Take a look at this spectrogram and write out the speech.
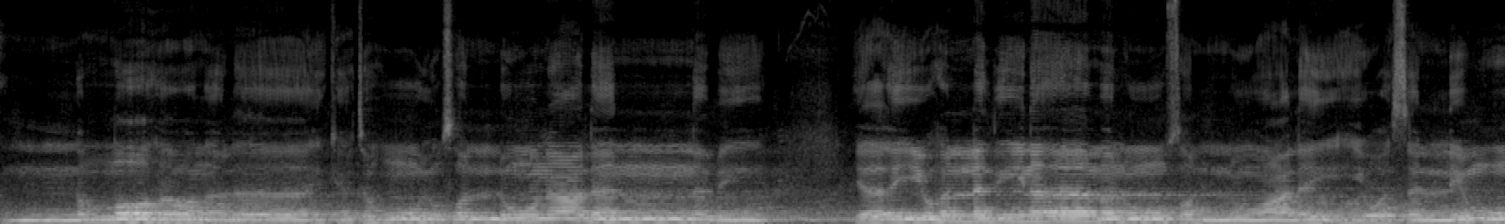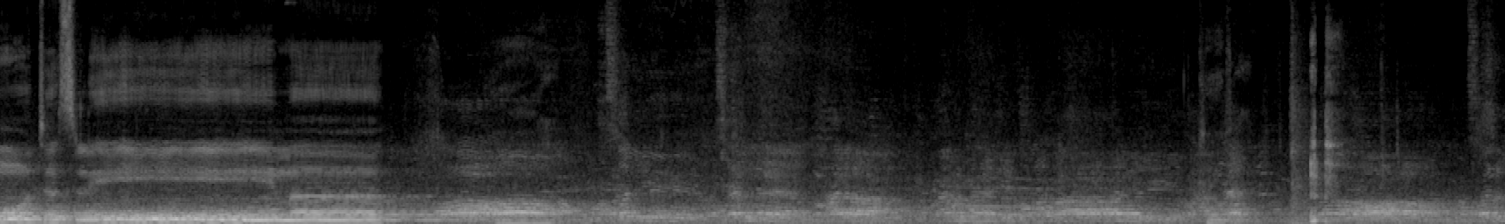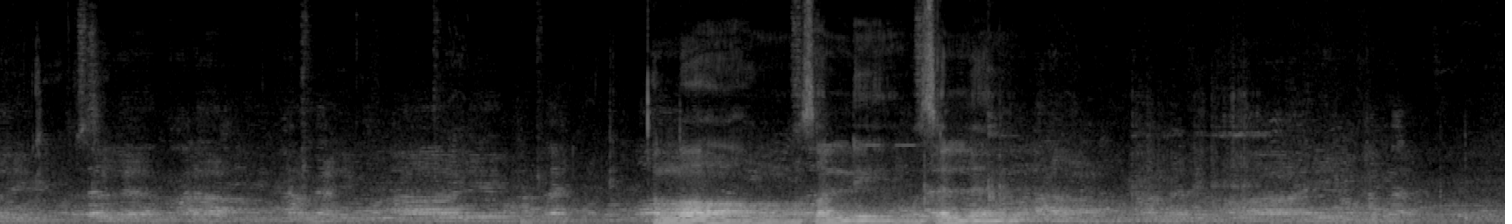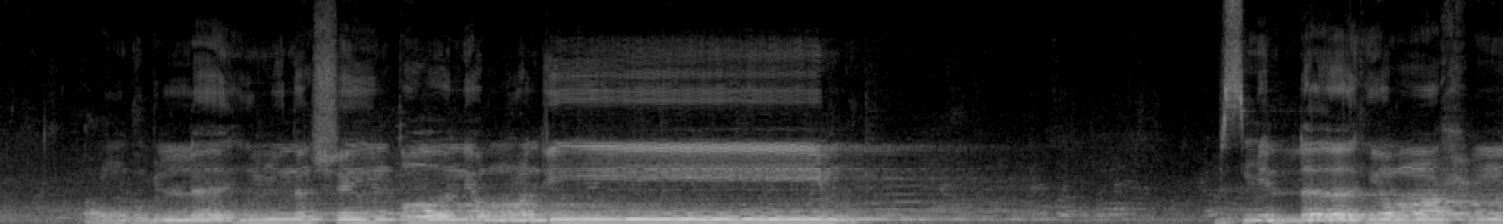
Mm. اللهم صل وسلم. أعوذ بالله من الشيطان الرجيم. بسم الله الرحمن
